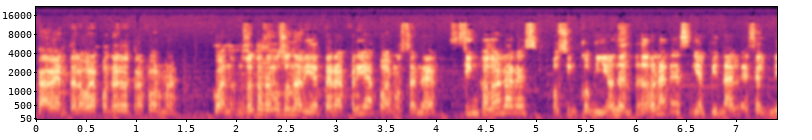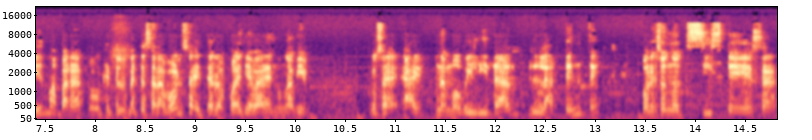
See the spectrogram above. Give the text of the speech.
A ver, te lo voy a poner de otra forma. Cuando nosotros tenemos una billetera fría, podemos tener 5 dólares o 5 millones de dólares y al final es el mismo aparato que te lo metes a la bolsa y te lo puedes llevar en un avión. O sea, hay una movilidad latente, por eso no existe esa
